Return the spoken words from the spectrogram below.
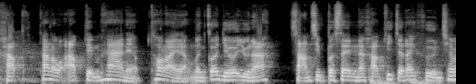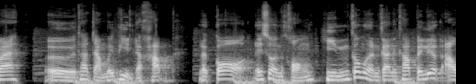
ะครับถ้าเราอัพเต็ม 5 เนี่ยเท่าไหร่อะมันก็เยอะอยู่นะ 30%นะครับที่จะได้คืนใช่ไหมเออถ้าจำไม่ผิดนะครับ แล้วก็ในส่วนของหินก็เหมือนกันครับ ไปเลือกเอา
